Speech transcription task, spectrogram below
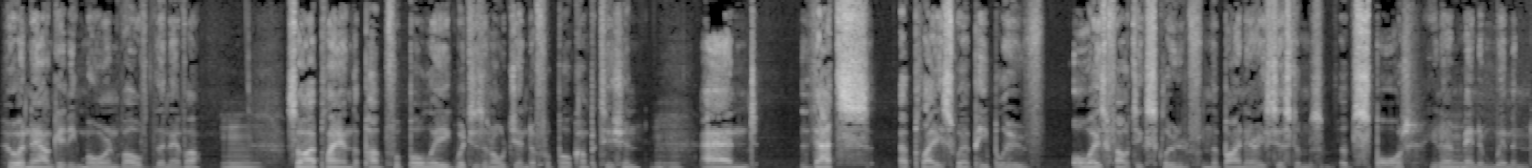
who are now getting more involved than ever. Mm. So I play in the Pub Football League, which is an all gender football competition. Mhm. And that's a place where people who've always felt excluded from the binary systems of sport, you know, Mm. men and women,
